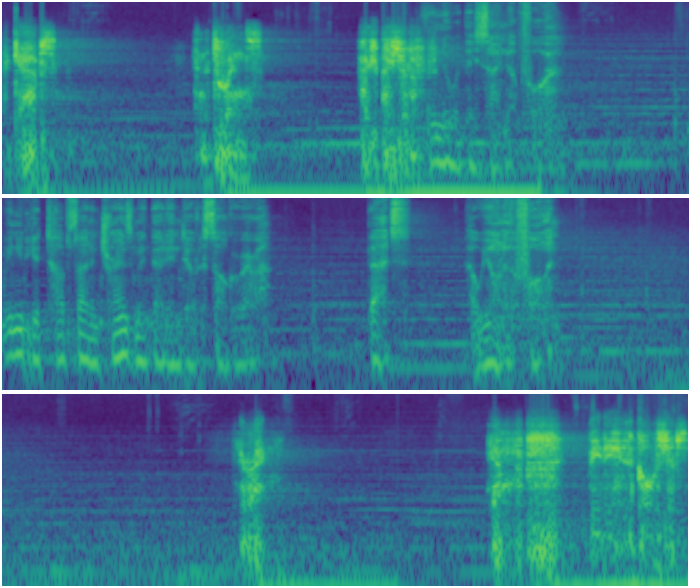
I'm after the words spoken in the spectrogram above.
The gaps. And the twins. I, I should have. They knew what they signed up for. We need to get topside and transmit that intel to Saw Gerrera. That's how we honor the fallen. You're right. Yeah. BD, the Culver ships.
